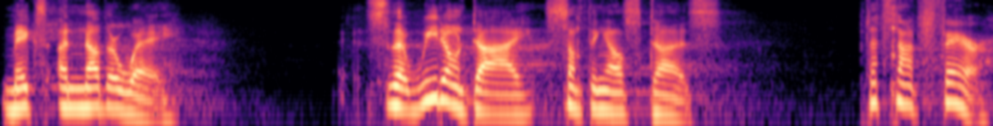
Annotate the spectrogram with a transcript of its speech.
makes another way. So that we don't die, something else does. But that's not fair.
